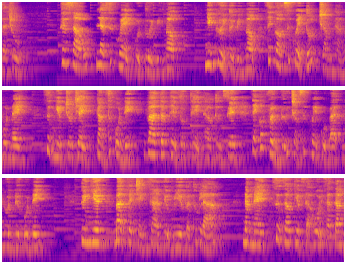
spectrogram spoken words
gia chủ. Thứ sáu là sức khỏe của tuổi Bính Ngọ. Những người tuổi Bính Ngọ sẽ có sức khỏe tốt trong tháng 1 này. Sự nghiệp trôi chảy, cảm xúc ổn định và tập thể dục thể thao thường xuyên sẽ góp phần giữ cho sức khỏe của bạn luôn được ổn định. Tuy nhiên, bạn phải tránh xa rượu bia và thuốc lá. Năm nay, sự giao thiệp xã hội gia tăng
